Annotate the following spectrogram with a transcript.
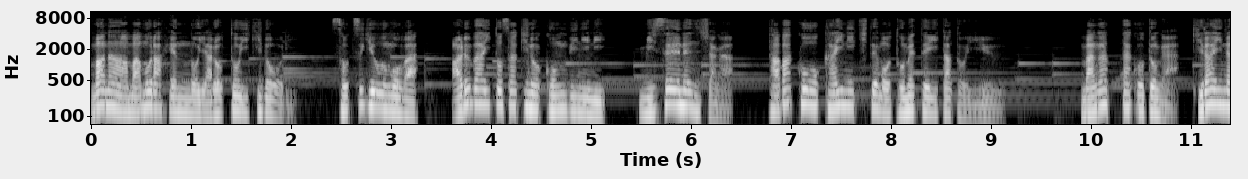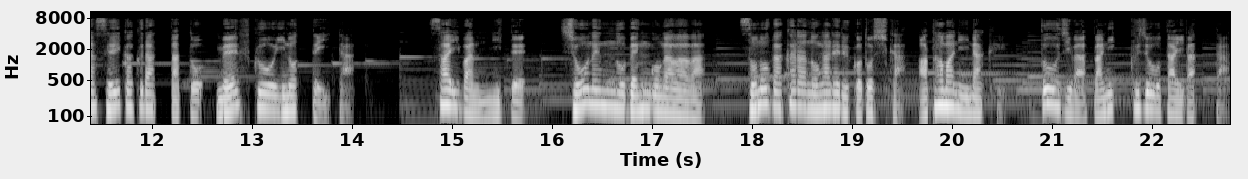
マナー守らへんのやろと憤り。卒業後はアルバイト先のコンビニに未成年者がタバコを買いに来ても止めていたという。曲がったことが嫌いな性格だったと冥福を祈っていた。裁判にて少年の弁護側はその場から逃れることしか頭になく当時はパニック状態だった。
